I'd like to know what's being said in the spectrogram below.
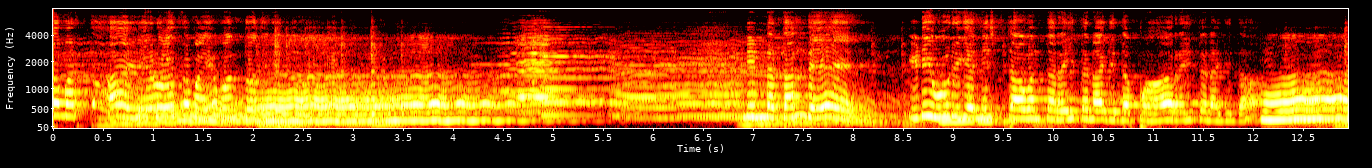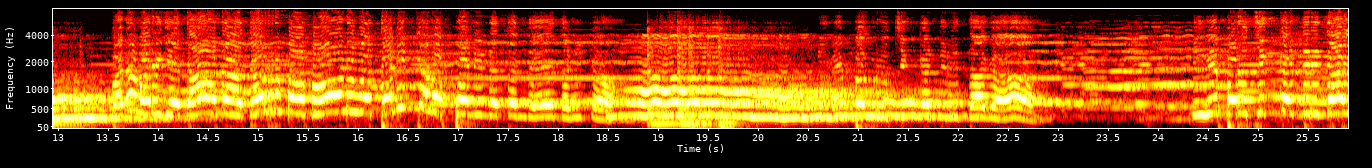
ಸಮರ್ಥ. ಹೇಳುವ ಸಮಯ ಬಂದೊದಗಿತ್ತು ನಿನ್ನ ತಂದೆ ಇಡೀ ಊರಿಗೆ ನಿಷ್ಠಾವಂತ ರೈತನಾಗಿದ್ದಪ್ಪ ರೈತನಾಗಿದ್ದ. ಬಡವರಿಗೆ ದಾನ ಧರ್ಮ ಮಾಡುವ ತನಿಖನಪ್ಪ ನಿನ್ನ ತಂದೆ ತನಿಖ. ನೀವಿಬ್ಬರು ಚಿಕ್ಕಂದಿರಿದ್ದಾಗ ನೀವಿಬ್ಬರು ಚಿಕ್ಕಂದಿರಿದ್ದಾಗ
